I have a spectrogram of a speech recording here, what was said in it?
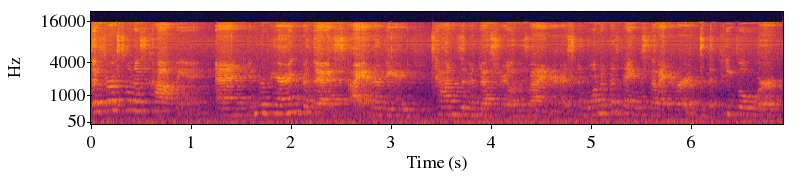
The first one is copying. And in preparing for this, I interviewed tons of industrial designers. And one of the things that I heard was that people were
